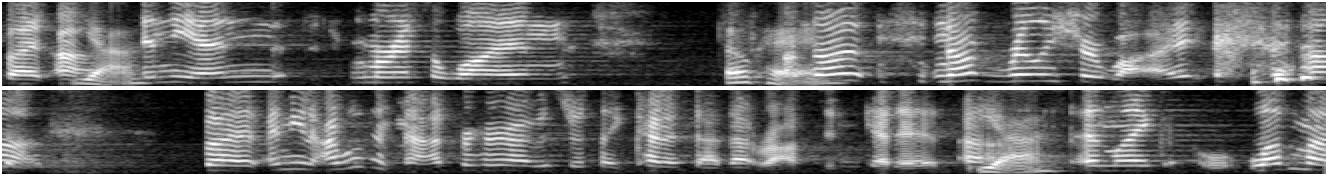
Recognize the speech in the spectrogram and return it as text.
But um, Yeah. in the end, Marissa won. Okay. I'm not not really sure why. um, but I mean, I wasn't mad for her. I was just like kind of sad that Ross didn't get it. Um, Yeah. And like love my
